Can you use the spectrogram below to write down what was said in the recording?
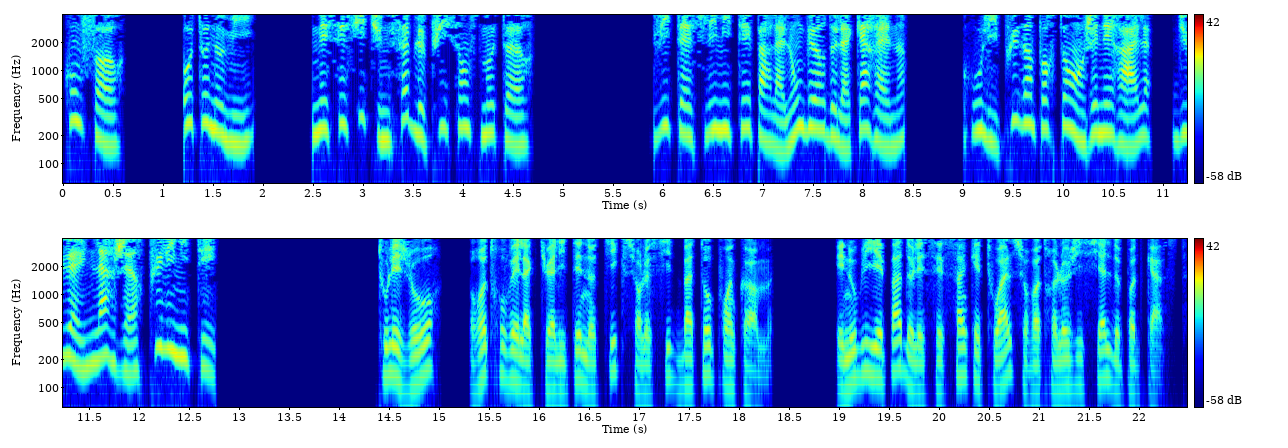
Confort. Autonomie. Nécessite une faible puissance moteur. Vitesse limitée par la longueur de la carène. Roulis plus important en général, dû à une largeur plus limitée. Tous les jours, Retrouvez l'actualité nautique sur le site bateau.com. Et n'oubliez pas de laisser 5 étoiles sur votre logiciel de podcast.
